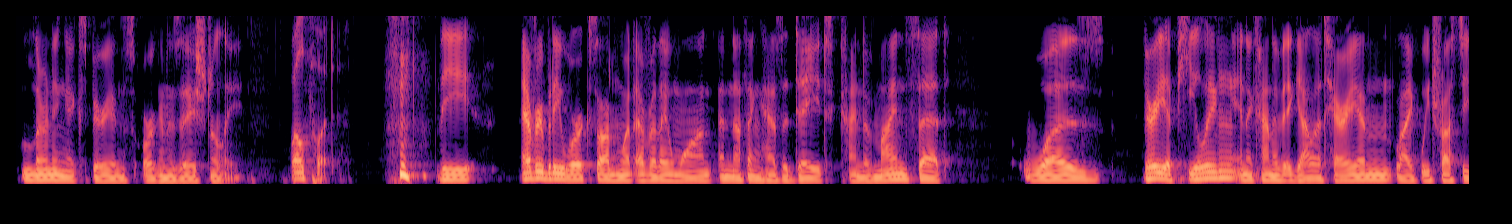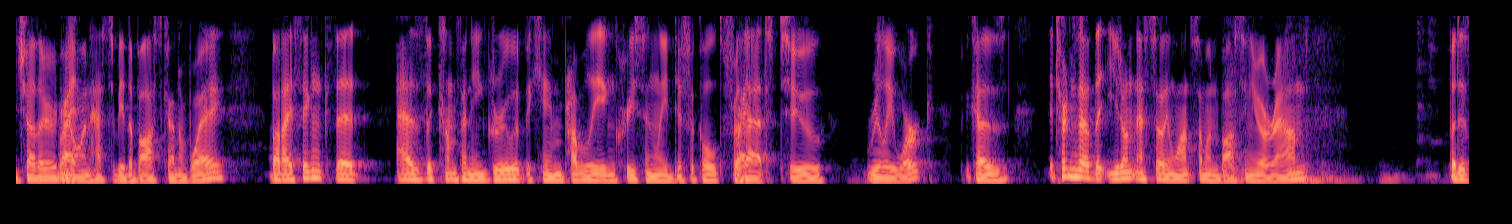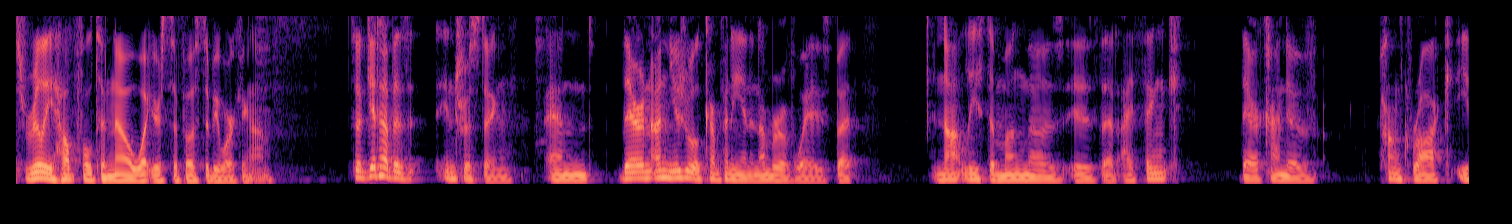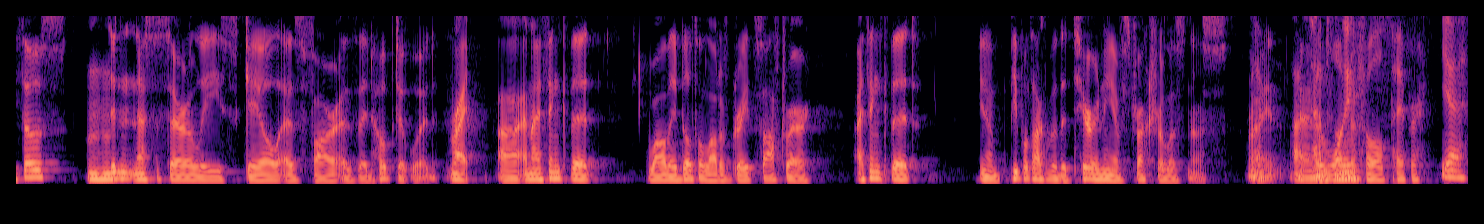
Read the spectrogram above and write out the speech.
learning experience organizationally. Well put. the everybody works on whatever they want and nothing has a date kind of mindset was very appealing in a kind of egalitarian, like we trust each other, Right. no one has to be the boss kind of way. But I think that as the company grew, it became probably increasingly difficult for Right. that to really work because it turns out that you don't necessarily want someone bossing you around, but it's really helpful to know what you're supposed to be working on. So GitHub is interesting, and they're an unusual company in a number of ways, but not least among those is that I think their kind of punk rock ethos didn't necessarily scale as far as they'd hoped it would. Right. Uh, and I think that while they built a lot of great software, I think that you know people talk about the tyranny of structurelessness, right? That's and, a wonderful paper. Yeah.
